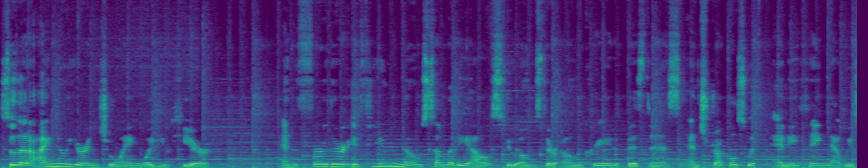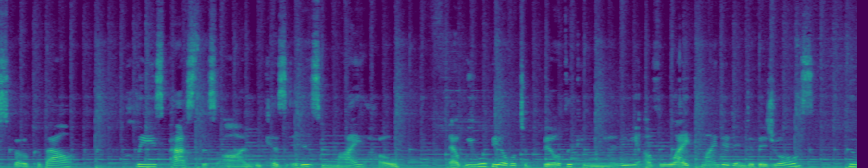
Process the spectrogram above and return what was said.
so that I know you're enjoying what you hear. And further, if you know somebody else who owns their own creative business and struggles with anything that we spoke about, please pass this on because it is my hope that we will be able to build a community of like minded individuals who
